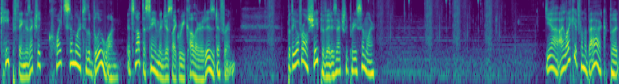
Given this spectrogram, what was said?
cape thing is actually quite similar to the blue one. It's not the same and just, like, recolored. It is different. But the overall shape of it is actually pretty similar. Yeah, I like it from the back, but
